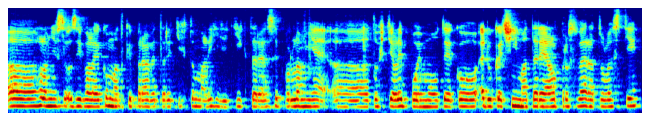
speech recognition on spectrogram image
Uh, hlavně se ozývaly jako matky právě tady těchto malých dětí, které si podle mě uh, to chtěli pojmout jako edukační materiál pro své ratolesti.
